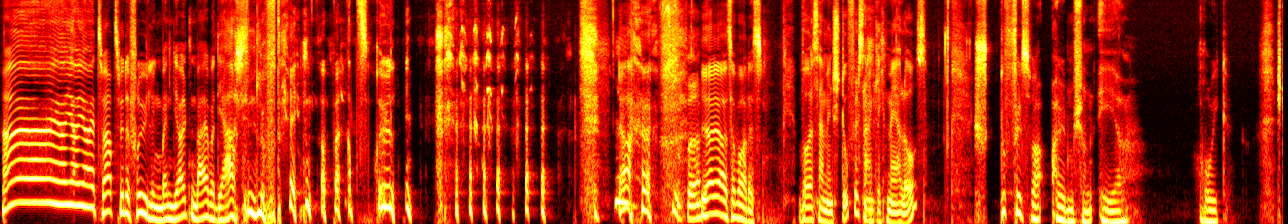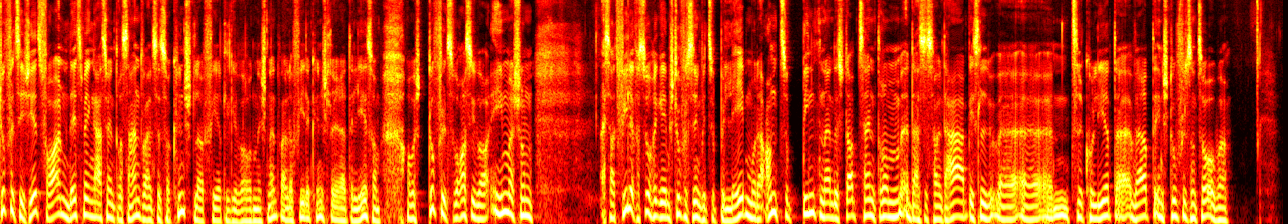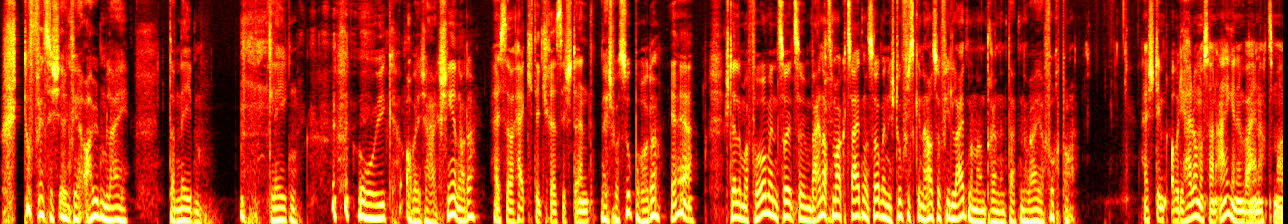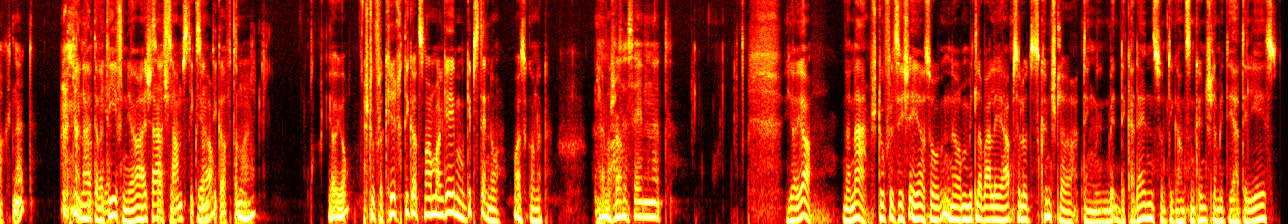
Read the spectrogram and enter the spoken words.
Ah, ja, ja, ja, jetzt wird es wieder Frühling. Wenn die alten Weiber die Arsch in die Luft heben, dann wird es Frühling. ja. Super. Ja, ja, so war das. Wo ist in Stuffels eigentlich mehr los? Stuffels war allem schon eher ruhig. Stuffels ist jetzt vor allem deswegen auch so interessant, weil es so ein Künstlerviertel geworden ist, nicht? weil da viele Künstler ihre Ateliers haben. Aber Stuffels war sie war immer schon es hat viele Versuche gegeben, Stuffels irgendwie zu beleben oder anzubinden an das Stadtzentrum, dass es halt da ein bisschen äh, äh, zirkuliert äh, wird in Stuffels und so, aber Stuffels ist irgendwie Albenlei daneben gelegen. Ruhig, aber ist auch schön, oder? Heißt so hektikresistent. Das war super, oder? Ja, ja. Stell dir mal vor, wenn so jetzt so im Weihnachtsmarktzeiten und so, wenn die Stuffels genauso viel Leute man antrennen hätten, dann wäre ja furchtbar. Ja, stimmt, aber die haben so einen eigenen Weihnachtsmarkt, nicht? An Alternativen, ja. Ist So auch schon. Samstag, ja. Sonntag oft einmal. Ja, ja. Stuffler Kirche, die wird es nochmal geben. Gibt es den noch? Weiß ich gar nicht. Ich mal weiß es eben nicht. Ja, ja. Nein, nein. Stuffels ist eher so na, mittlerweile ja absolutes Künstlerding mit Dekadenz und die ganzen Künstler mit den Ateliers.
